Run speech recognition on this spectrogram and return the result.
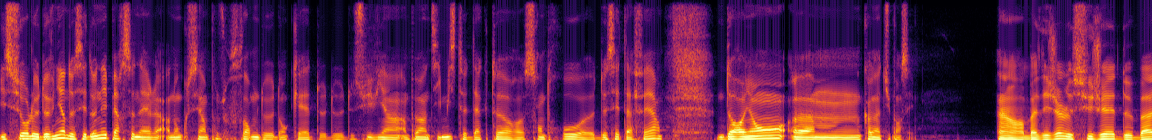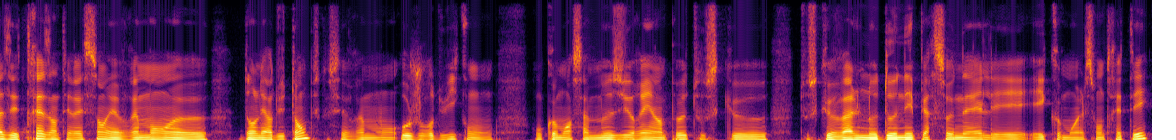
et sur le devenir de ses données personnelles. Ah, Donc c'est un peu sous forme de- d'enquête, de, de suivi un, peu intimiste d'acteurs centraux de cette affaire. Dorian, qu'en as-tu pensé? Alors, bah déjà, le sujet de base est très intéressant et vraiment euh, dans l'air du temps, puisque c'est vraiment aujourd'hui qu'on on commence à mesurer un peu tout ce que, tout ce que valent nos données personnelles et, et comment elles sont traitées.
